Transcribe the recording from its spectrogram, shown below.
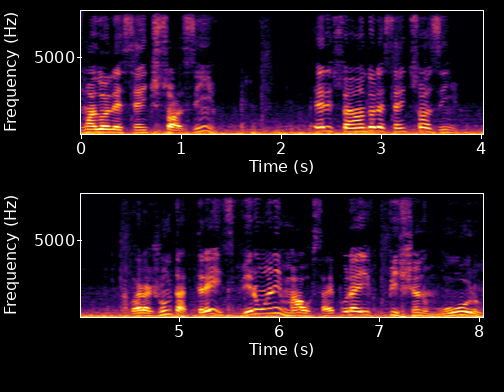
um adolescente sozinho, ele só é um adolescente sozinho. Agora junta três, vira um animal, sai por aí pichando muro,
